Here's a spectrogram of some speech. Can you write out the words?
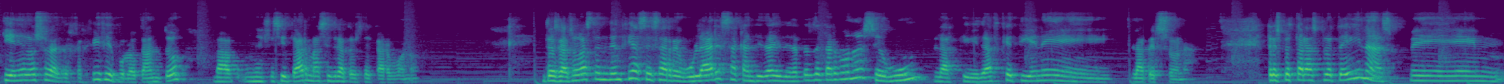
tiene dos horas de ejercicio y por lo tanto va a necesitar más hidratos de carbono. Entonces, las nuevas tendencias es a regular esa cantidad de hidratos de carbono según la actividad que tiene la persona. Respecto a las proteínas, eh,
